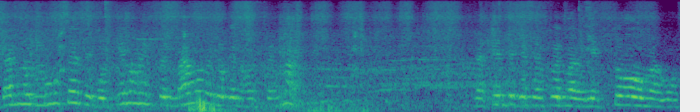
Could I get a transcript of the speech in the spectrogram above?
darnos luces de por qué nos enfermamos de lo que nos enfermamos. La gente que se enferma del estómago,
